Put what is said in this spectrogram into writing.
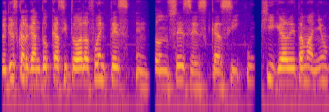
Estoy descargando casi todas las fuentes, entonces es casi un giga de tamaño.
